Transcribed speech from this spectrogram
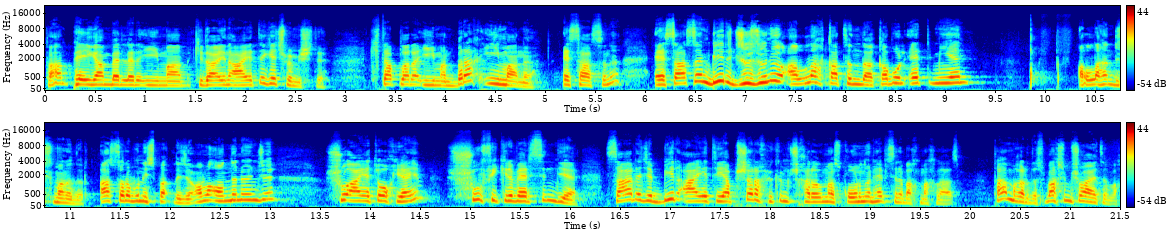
Tamam peygamberlere iman ki daha yine ayette geçmemişti. Kitaplara iman. Bırak imanı esasını. Esasın bir cüzünü Allah katında kabul etmeyen Allah'ın düşmanıdır. Az sonra bunu ispatlayacağım. Ama ondan önce şu ayeti okuyayım. Şu fikri versin diye. Sadece bir ayete yapışarak hüküm çıkarılmaz. Konunun hepsine bakmak lazım. Tamam mı kardeş? Bak şimdi şu ayete bak.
